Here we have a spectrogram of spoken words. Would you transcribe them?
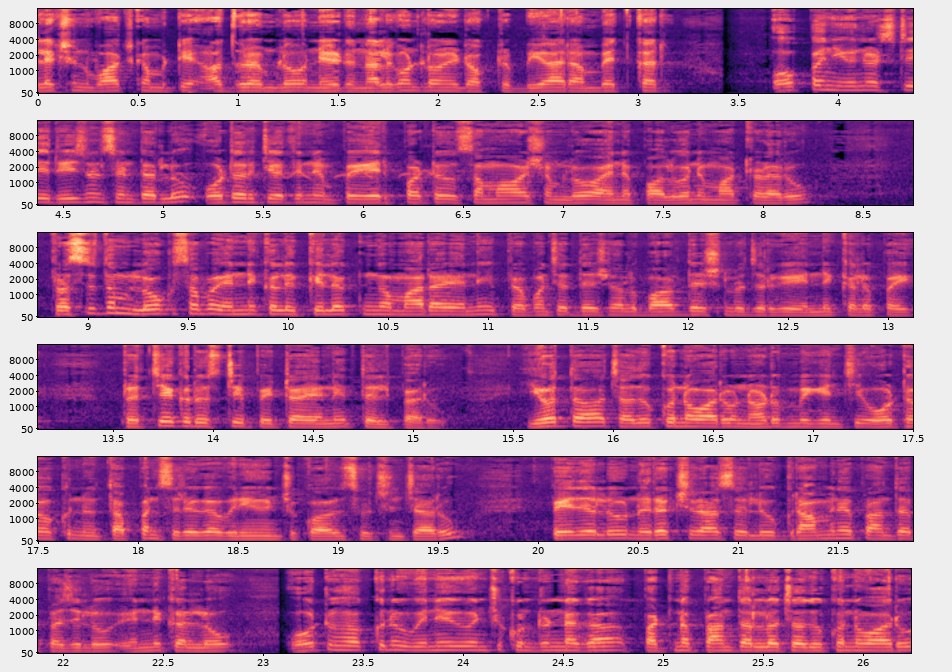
ఎలక్షన్ వాచ్ కమిటీ ఆధ్వర్యంలో నేడు నల్గొండలోని doctor BR Ambedkar open university regional సెంటర్లో ఓటరు చైతన్యంపై ఏర్పాటు సమావేశంలో ఆయన పాల్గొని మాట్లాడారు. ప్రస్తుతం లోక్సభ ఎన్నికలు కీలకంగా మారాయని ప్రపంచ దేశాలు భారతదేశంలో జరిగే ఎన్నికలపై ప్రత్యేక దృష్టి పెట్టాయని తెలిపారు. యువత చదువుకున్న వారు నడుము మిగించి ఓటు హక్కును తప్పనిసరిగా వినియోగించుకోవాలని సూచించారు. పేదలు నిరక్షరాస్యులు గ్రామీణ ప్రాంత ప్రజలు ఎన్నికల్లో ఓటు హక్కును వినియోగించుకుంటుండగా పట్టణ ప్రాంతాల్లో చదువుకున్న వారు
